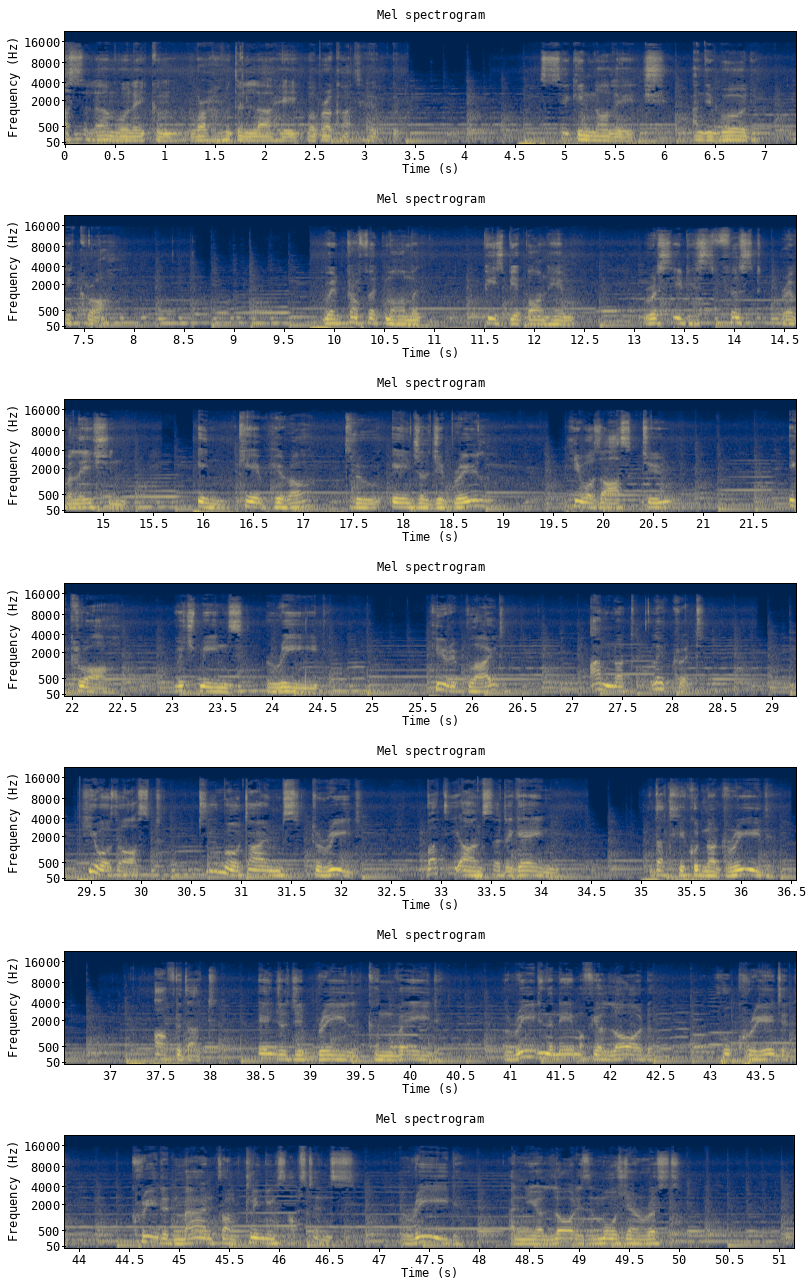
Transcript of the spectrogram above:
Assalamu alaikum wa rahmatullahi wa. Seeking knowledge and the word Iqra. When Prophet Muhammad, peace be upon him, received his first revelation in Cave Hira through Angel Jibril, he was asked to Iqra, which means read. He replied, I'm not literate. He was asked two more times to read, but he answered again that he could not read. After that, Angel Jibril conveyed, Read in the name of your Lord who created, created man from clinging substance. Read, and your Lord is the most generous,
